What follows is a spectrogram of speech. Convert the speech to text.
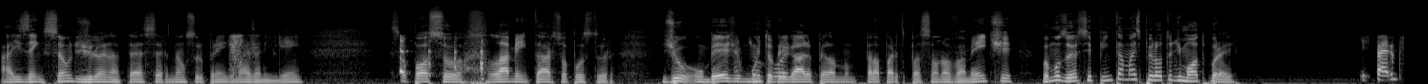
a isenção de Juliana Tesser não surpreende mais a ninguém. Só posso lamentar sua postura. Ju, um beijo, muito obrigado pela, pela participação novamente. Vamos ver se pinta mais piloto de moto por aí. Espero que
